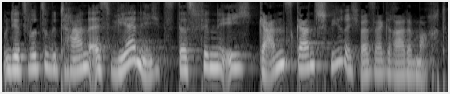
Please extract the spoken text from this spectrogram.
und jetzt wird so getan, als wäre nichts. Das finde ich ganz, ganz schwierig, was er gerade macht.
